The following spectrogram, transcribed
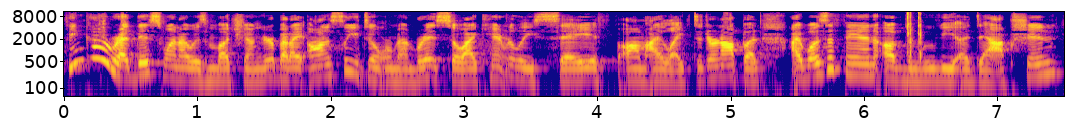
think I read this when I was much younger, but I honestly don't remember it, so I can't really say if um, I liked it or not. But I was a fan of the movie adaptation,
